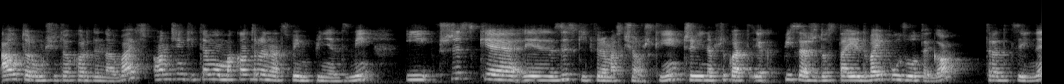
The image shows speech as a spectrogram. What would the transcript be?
autor musi to koordynować. On dzięki temu ma kontrolę nad swoimi pieniędzmi i wszystkie e, zyski, które ma z książki, czyli na przykład jak pisarz dostaje 2,5 zł, tradycyjny,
